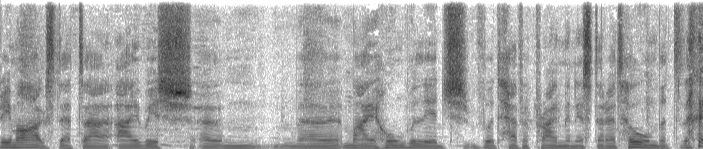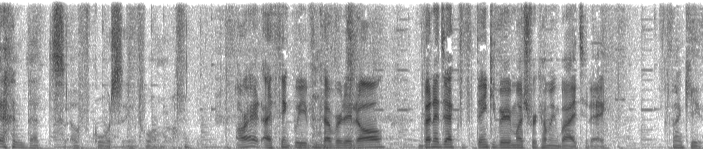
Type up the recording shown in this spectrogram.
remarks that uh, I wish um, uh, my home village would have a prime minister at home, but that's of course informal. All right, I think we've covered it all. Benedek, thank you very much for coming by today. Thank you.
